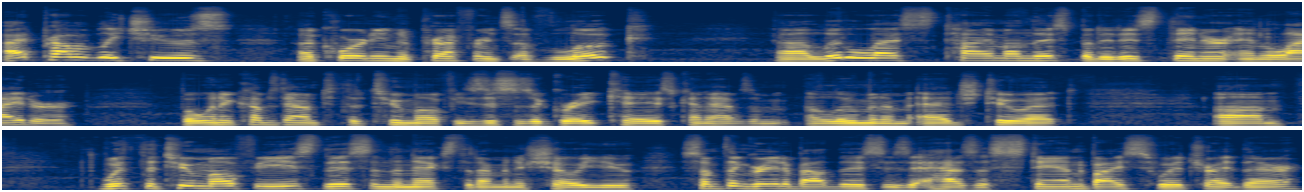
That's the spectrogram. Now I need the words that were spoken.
I'd probably choose according to preference of look. A little less time on this, but it is thinner and lighter. But when it comes down to the two Mophies, this is a great case, kind of has an aluminum edge to it. Um, with the two Mophies, this and the next that I'm going to show you, something great about this is it has a standby switch right there.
